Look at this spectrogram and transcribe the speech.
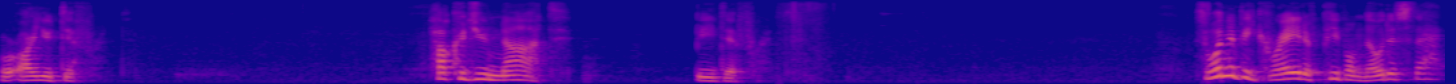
Or are you different? How could you not be different? So, wouldn't it be great if people noticed that?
